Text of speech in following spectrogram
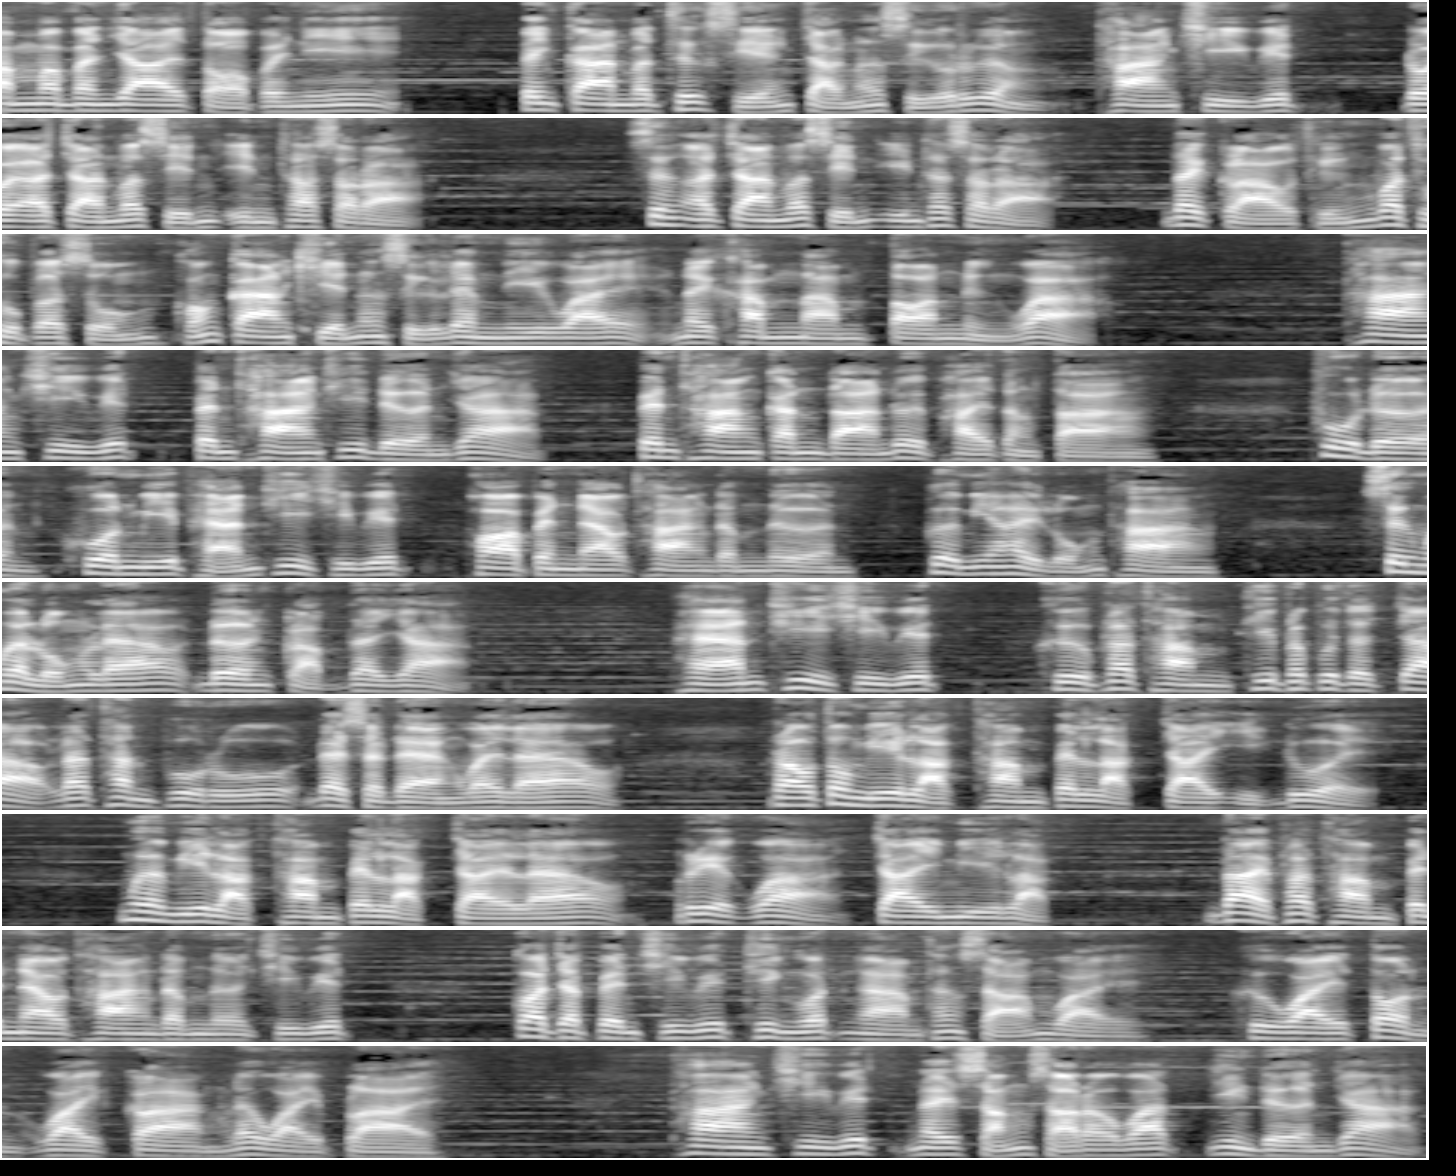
รรมบรรยายต่อไปนี้ เป็นการบันทึกเสียงจากหนังสือเรื่องทางชีวิต โดยอาจารย์วสินอินทศระ ซึ่งอาจารย์วสินอินทศระได้กล่าวถึงวัตถุประสงค์ของการเขียนหนังสือเล่มนี้ไว้ในคำนำตอนหนึ่งว่า ทางชีวิตเป็นทางที่เดินยาก เป็นทางกันดานด้วยภัยต่างๆ ผู้เดินควรมีแผนที่ชีวิตพอเป็นแนวทางดำเนิน เพื่อมิให้หลงทาง ซึ่งเมื่อหลงแล้วเดินกลับได้ยาก แผนที่ชีวิตคือพระธรรมที่พระพุทธเจ้าและท่านผู้รู้ได้แสดงไว้แล้ว เราต้องมีหลักธรรมเป็นหลักใจอีกด้วย เมื่อมีหลักธรรมเป็นหลักใจแล้ว เรียกว่าใจมีหลัก ได้พระธรรมเป็นแนวทางดำเนินชีวิต ก็จะเป็นชีวิตที่งดงามทั้งสามวัย คือวัยต้น วัยกลางและวัยปลาย ทางชีวิตในสังสารวัตยิ่งเดินยาก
